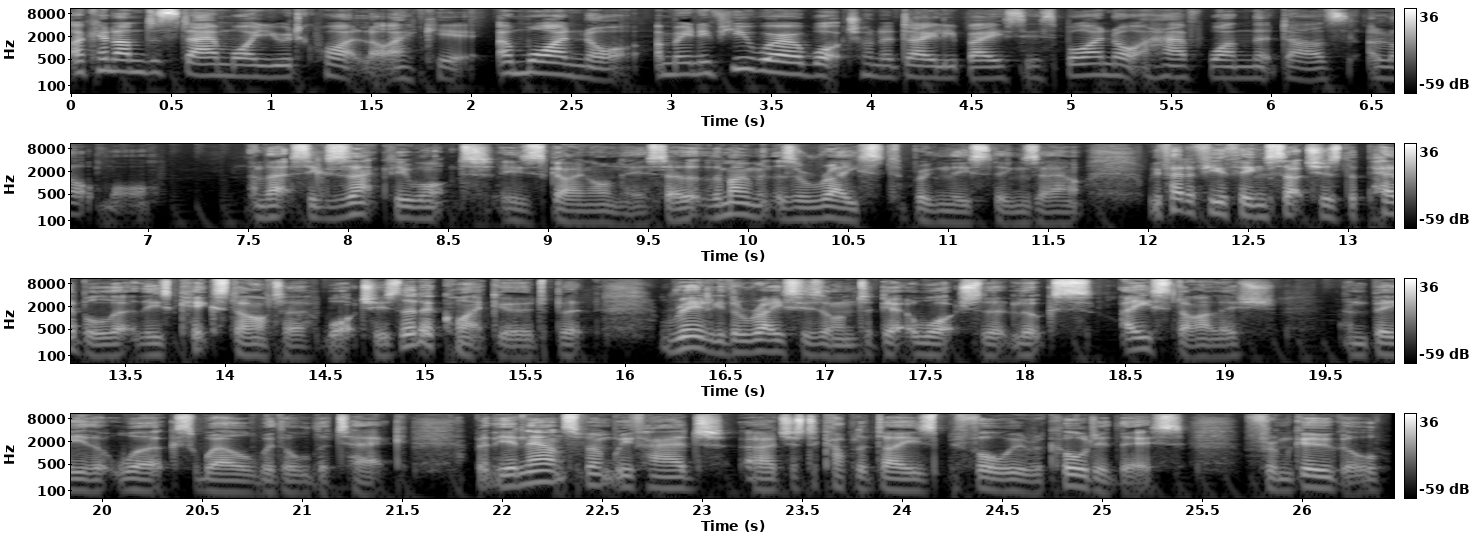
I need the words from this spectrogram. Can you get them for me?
I can understand why you would quite like it. And why not? I mean, if you wear a watch on a daily basis, why not have one that does a lot more? And that's exactly what is going on here. So at the moment, there's a race to bring these things out. We've had a few things such as the Pebble, that are these Kickstarter watches that are quite good, but really the race is on to get a watch that looks A, stylish, and B, that works well with all the tech. But the announcement we've had uh, just a couple of days before we recorded this from Google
